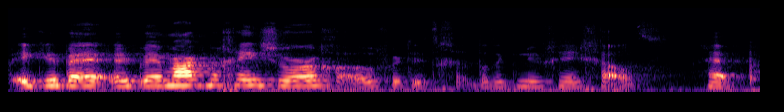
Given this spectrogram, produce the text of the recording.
ik, ben, ik ben, maak me geen zorgen over dit, dat ik nu geen geld heb.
